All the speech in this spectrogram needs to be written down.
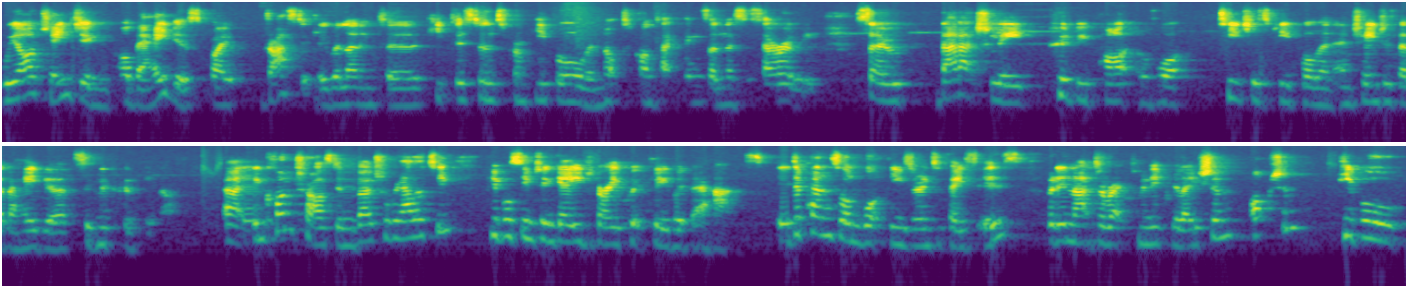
We are changing our behaviors quite drastically. We're learning to keep distance from people and not to contact things unnecessarily. So that actually could be part of what teaches people and, and changes their behavior significantly enough. Uh, in contrast, in virtual reality, people seem to engage very quickly with their hands. It depends on what the user interface is, but in that direct manipulation option, people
